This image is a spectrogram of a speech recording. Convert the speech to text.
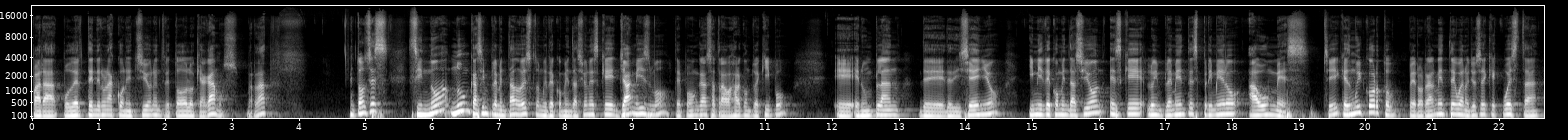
para poder tener una conexión entre todo lo que hagamos, ¿verdad? Entonces, si no, nunca has implementado esto, mi recomendación es que ya mismo te pongas a trabajar con tu equipo eh, en un plan de, de diseño y mi recomendación es que lo implementes primero a un mes, ¿sí? Que es muy corto, pero realmente, bueno, yo sé que cuesta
